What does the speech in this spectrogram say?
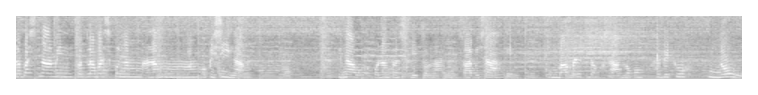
paglabas namin, paglabas ko ng, ng, ng opisina, tinawag ako ng translator namin. Sabi sa akin, kung babalik daw kasama ko, sabi ko, no.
